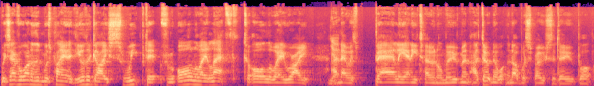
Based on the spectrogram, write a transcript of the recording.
whichever one of them was playing it, the other guy sweeped it from all the way left to all the way right, Yeah. and there was barely any tonal movement. I don't know what the knob was supposed to do, but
